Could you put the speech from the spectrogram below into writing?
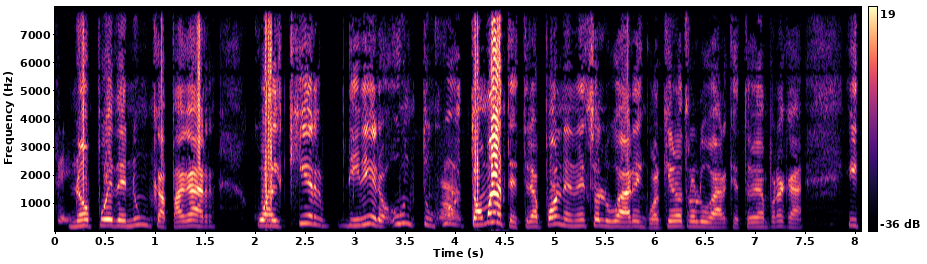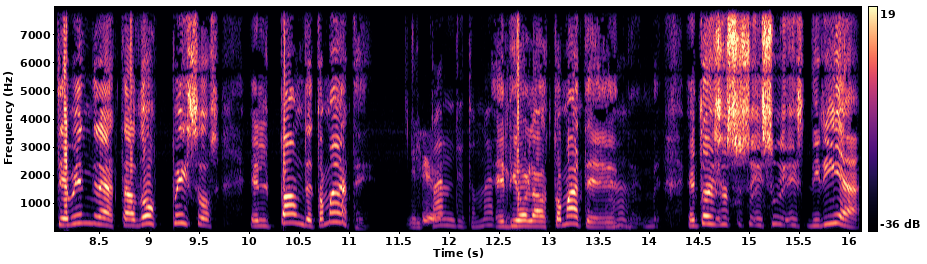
Sí. no puede nunca pagar cualquier dinero. Un tu- Claro. tomate te lo ponen en esos lugares, en cualquier otro lugar que te vean por acá, y te venden hasta 2 pesos el pound de tomate. El Sí. pan de tomate. El digo, los tomates. Ah. Entonces, eso, eso es- diría,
